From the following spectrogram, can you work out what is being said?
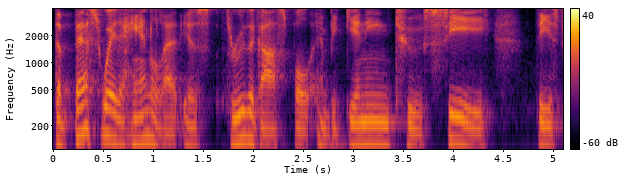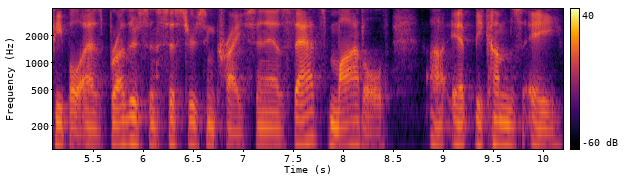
the best way to handle that is through the gospel and beginning to see these people as brothers and sisters in Christ. And as that's modeled, uh, it becomes a,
